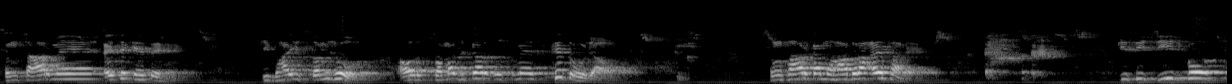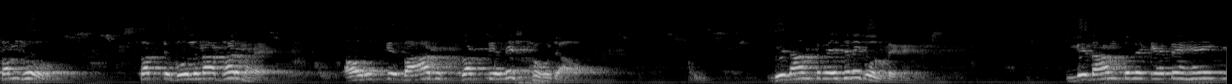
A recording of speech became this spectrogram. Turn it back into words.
संसार में ऐसे कहते हैं कि भाई समझो और समझकर उसमें स्थित हो जाओ। संसार का मुहावरा ऐसा है। किसी चीज़ को समझो, सत्य बोलना धर्म है और उसके बाद सत्यनिष्ठ हो जाओ। वेदांत में ऐसे नहीं बोलते हैं। वेदांत में कहते हैं कि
